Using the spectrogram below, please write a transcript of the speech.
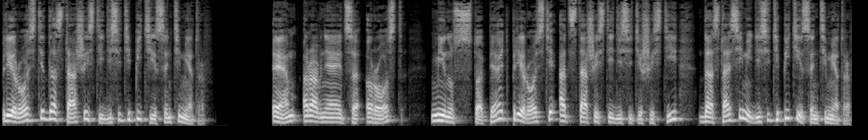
при росте до 165 см. М равняется рост минус 105 при росте от 166 до 175 см.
